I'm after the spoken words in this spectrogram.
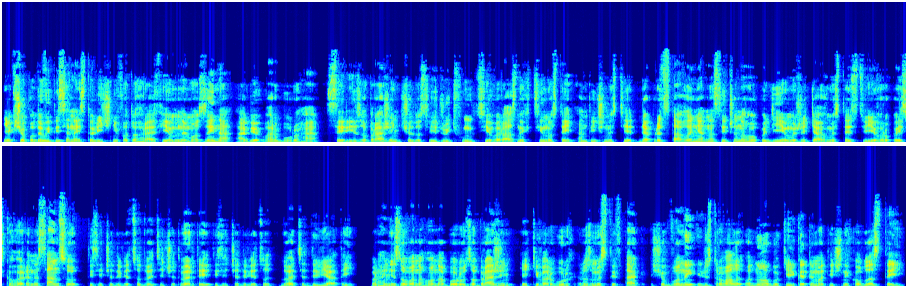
Якщо подивитися на історичні фотографії Мнемозина абі Варбурга, серії зображень, що досліджують функції виразних цінностей античності для представлення насиченого подіями життя в мистецтві європейського ренесансу 1924-1929, організованого набору зображень, які Варбург розмістив так, щоб вони ілюстрували одну або кілька тематичних областей.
